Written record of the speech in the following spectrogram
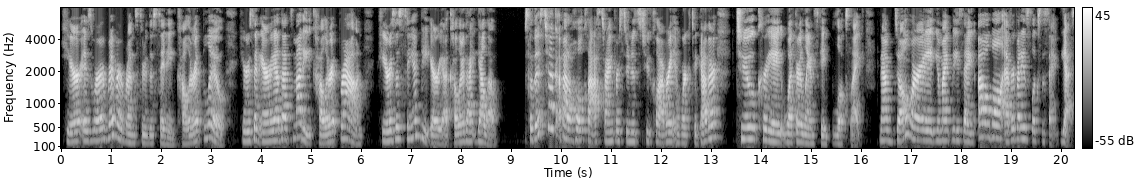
Here is where a river runs through the city, color it blue. Here's an area that's muddy, color it brown. Here's a sandy area, color that yellow. So this took about a whole class time for students to collaborate and work together to create what their landscape looks like. Now, don't worry, you might be saying, oh, well, everybody's looks the same. Yes,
